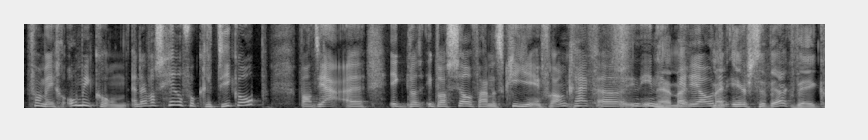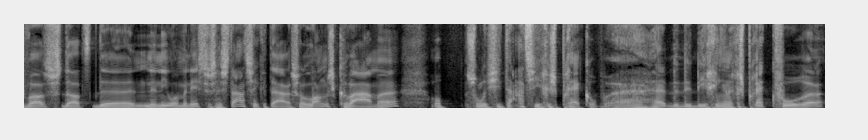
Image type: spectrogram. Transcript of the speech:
vanwege Omicron. En daar was heel veel kritiek op. Want ja, eh, ik, was, ik was zelf aan het skiën in Frankrijk eh, in, in die mijn, periode. mijn eerste werkweek was dat de, de nieuwe ministers en staatssecretarissen langskwamen op sollicitatiegesprek. Op, eh, hè, die, gingen een gesprek voeren.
